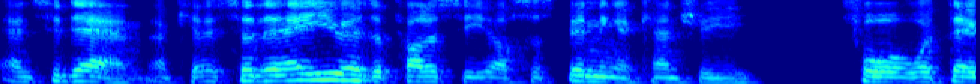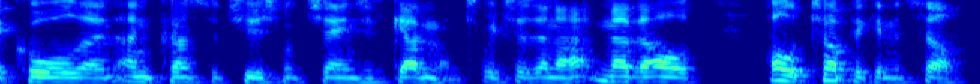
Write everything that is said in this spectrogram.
and Sudan. Okay, so the AU has a policy of suspending a country for what they call an unconstitutional change of government, which is another whole, whole topic in itself.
